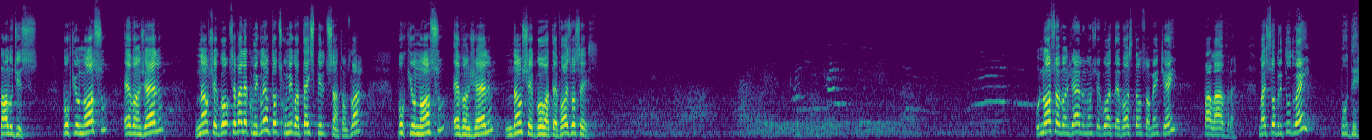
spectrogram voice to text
Paulo diz: Porque o nosso Evangelho não chegou. Você vai ler comigo, leiam todos comigo até Espírito Santo, vamos lá? Porque o nosso Evangelho não chegou até vós, vocês O nosso evangelho não chegou até vós tão somente em palavra, mas sobretudo em poder.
